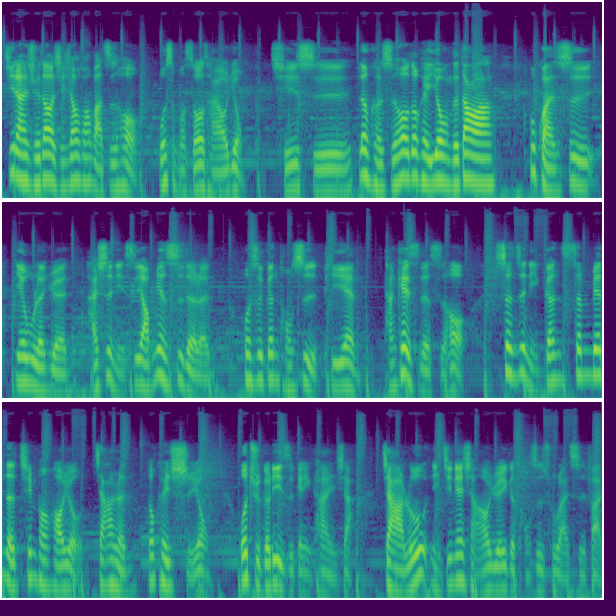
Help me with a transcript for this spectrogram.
既然学到行销方法之后，我什么时候才要用？其实任何时候都可以用得到啊，不管是业务人员，还是你是要面试的人，或是跟同事、PM 谈 case 的时候，甚至你跟身边的亲朋好友、家人都可以使用。我举个例子给你看一下，假如你今天想要约一个同事出来吃饭，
